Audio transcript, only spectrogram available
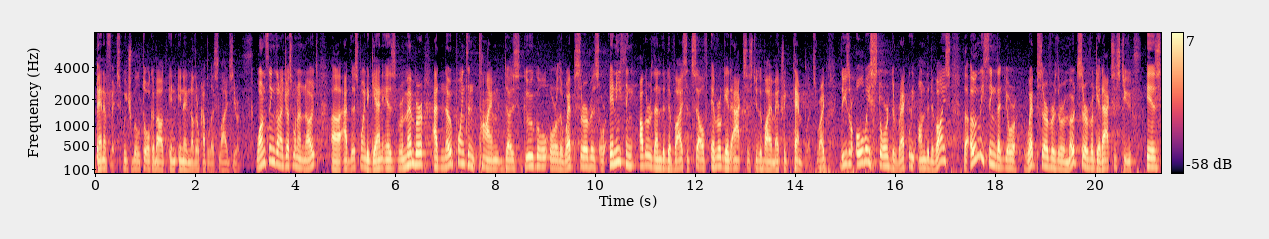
benefits, which we'll talk about in, in another couple of slides here. One thing that I just want to note uh, at this point again is remember, at no point in time does Google or the web service or anything other than the device itself ever get access to the biometric templates, right? These are always stored directly on the device. The only thing that your web server, the remote server, get access to is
